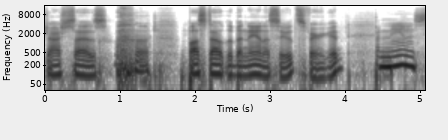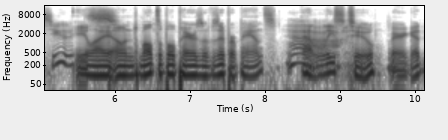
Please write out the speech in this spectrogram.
Josh says, "Bust out the banana suits." Very good. Banana suits. Eli owned multiple pairs of zipper pants, at Ah. least two. Very good.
